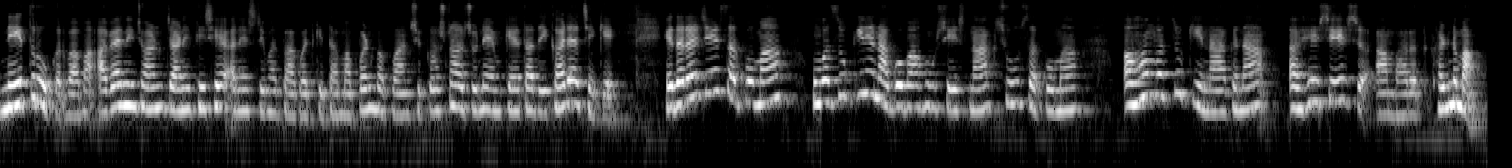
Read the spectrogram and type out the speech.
નેતૃ કરવામાં આવ્યાની જાણ જાણીતી છે અને શ્રીમદ ભાગવત ગીતામાં પણ ભગવાન શ્રી કૃષ્ણ અર્જુને એમ કહેતા દેખાડ્યા છે કે, હે દરજે સર્પોમાં હું વસુકીને નાગોમાં હું શેષ નાગ છું, સર્પોમાં અહમ વસુકી નાગના અહેશેષ આમ ભારત ખંડમાં.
